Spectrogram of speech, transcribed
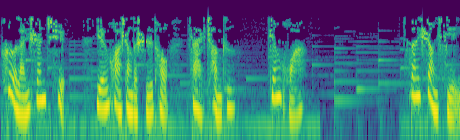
贺兰山雀，岩画上的石头在唱歌，江华。塞上写意，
